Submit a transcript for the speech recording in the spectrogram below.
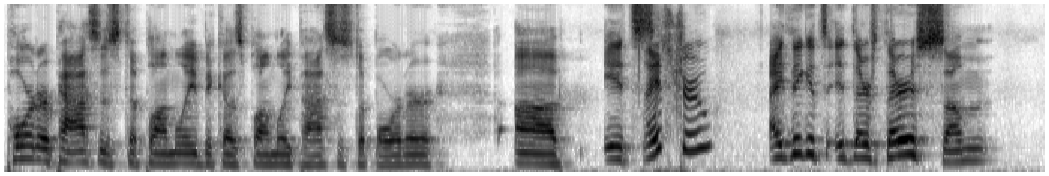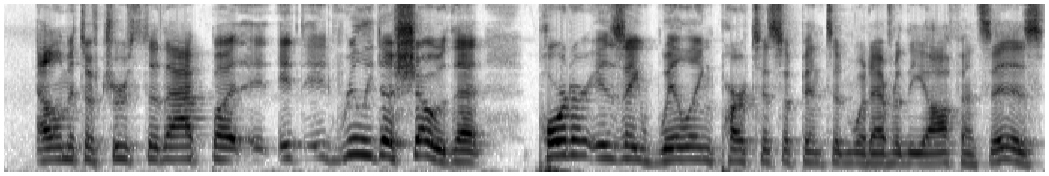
Porter passes to Plumlee because Plumlee passes to Porter. Uh, it's it's true. I think it's it, there's there is some element of truth to that, but it, it, it really does show that Porter is a willing participant in whatever the offense is.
